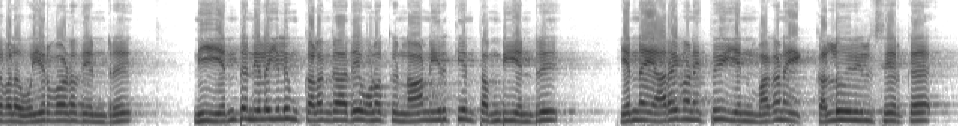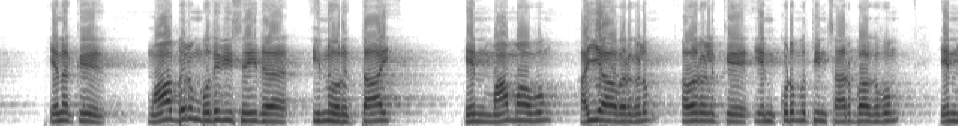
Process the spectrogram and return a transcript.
எவ்வளவு உயர்வானது என்று. நீ எந்த நிலையிலும் கலங்காதே உனக்கு நான் இருக்கேன் தம்பி என்று. என்னை அரவணைத்து என் மகனை கல்லூரியில் சேர்க்க எனக்கு மாபெரும் உதவி செய்த இன்னொரு தாய் என் மாமாவும் ஐயா அவர்களும் அவர்களுக்கு என் குடும்பத்தின் சார்பாகவும் என்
